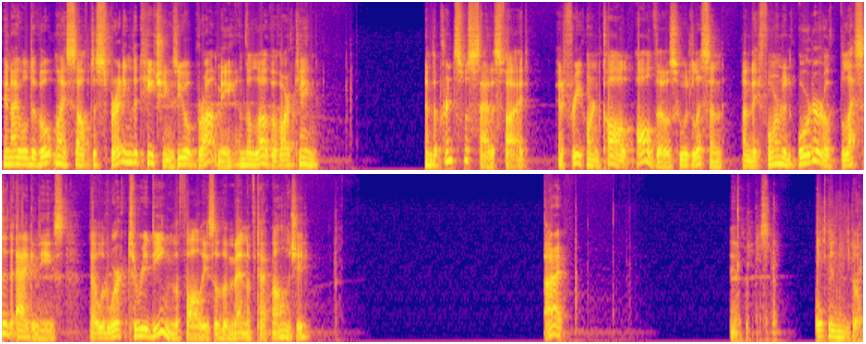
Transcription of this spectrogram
and I will devote myself to spreading the teachings you have brought me and the love of our king. And the prince was satisfied, and Freehorn called all those who would listen, and they formed an order of blessed agonies that would work to redeem the follies of the men of technology. All right. Open the door.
